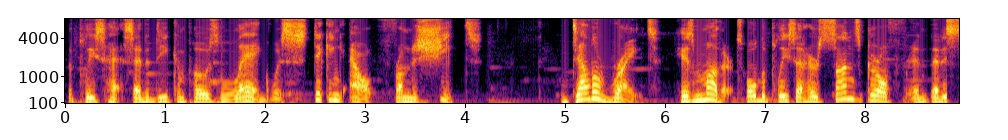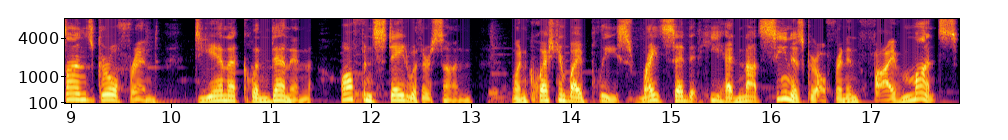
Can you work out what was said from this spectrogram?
The police ha- said a decomposed leg was sticking out from the sheet. Della Wright, his mother, told the police that her son's girlfriend, that his son's girlfriend, Deanna Clendenin, often stayed with her son. When questioned by police, Wright said that he had not seen his girlfriend in five months.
